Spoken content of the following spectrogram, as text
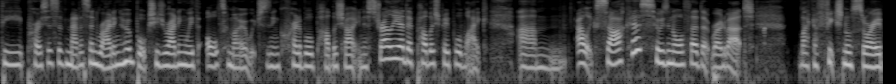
the process of Madison writing her book. She's writing with Ultimo, which is an incredible publisher in Australia. They've published people like um, Alex Sarkis, who is an author that wrote about like a fictional story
